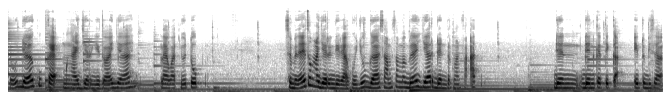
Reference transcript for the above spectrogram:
Ya udah aku kayak mengajar gitu aja lewat YouTube. Sebenarnya itu ngajarin diri aku juga sama-sama belajar dan bermanfaat. Dan dan ketika itu bisa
